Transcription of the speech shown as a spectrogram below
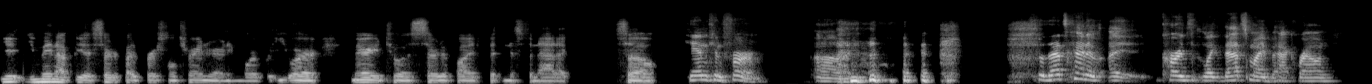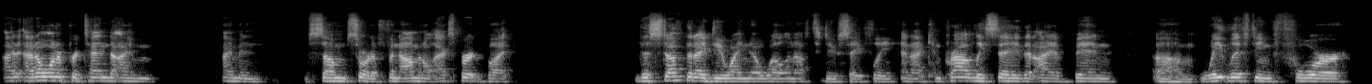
you, you may not be a certified personal trainer anymore, but you are married to a certified fitness fanatic. So can confirm. Um, so that's kind of I, cards like that's my background. I, I don't want to pretend I'm I'm in some sort of phenomenal expert, but the stuff that I do, I know well enough to do safely. And I can proudly say that I have been um, weightlifting for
